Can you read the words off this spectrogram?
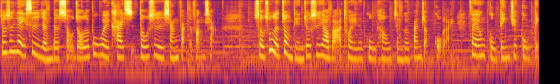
就是类似人的手肘的部位，开始都是相反的方向。手术的重点就是要把腿的骨头整个翻转过来，再用骨钉去固定。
